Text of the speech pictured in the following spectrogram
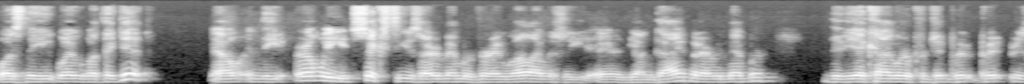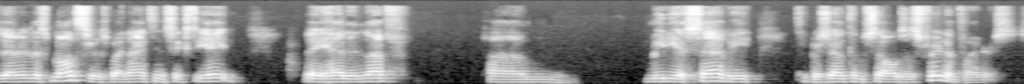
was the what they did. Now in the early '60s, I remember very well. I was a, a young guy, but I remember the Viet Cong were pre- pre- presented as monsters. By 1968, they had enough um, media savvy to present themselves as freedom fighters.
